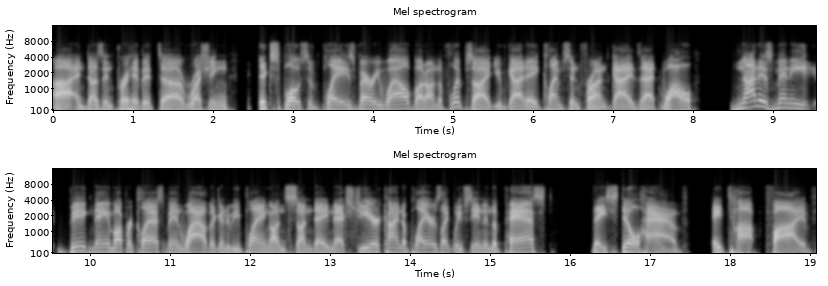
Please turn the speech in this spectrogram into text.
uh, and doesn't prohibit uh, rushing explosive plays very well. But on the flip side, you've got a Clemson front, guys, that while not as many big name upperclassmen, wow, they're going to be playing on Sunday next year kind of players like we've seen in the past, they still have a top five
